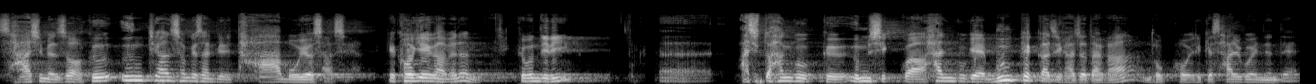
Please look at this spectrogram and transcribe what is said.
사시면서 그 은퇴한 선교사님들이 다 모여 사세요. 거기에 가면은 그분들이 아직도 한국 그 음식과 한국의 문패까지 가져다가 놓고 이렇게 살고 있는데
